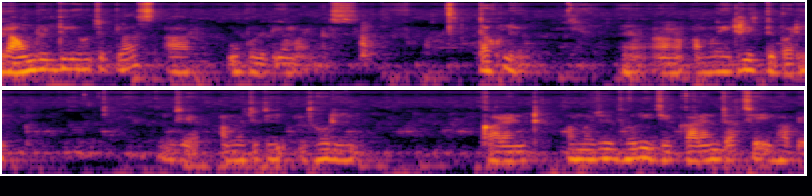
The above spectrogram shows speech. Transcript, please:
গ্রাউন্ডের দিকে হচ্ছে প্লাস আর উপরের দিকে মাইনাস তাহলে আমরা এটা লিখতে পারি যে আমরা যদি ধরি কারেন্ট আমরা যদি ধরি যে কারেন্ট যাচ্ছে এইভাবে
